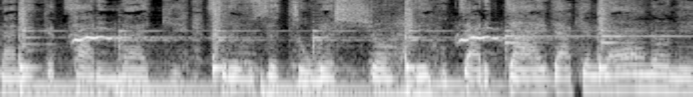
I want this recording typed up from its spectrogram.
何か足りない気するずっと一緒に二人たいだけなのに。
